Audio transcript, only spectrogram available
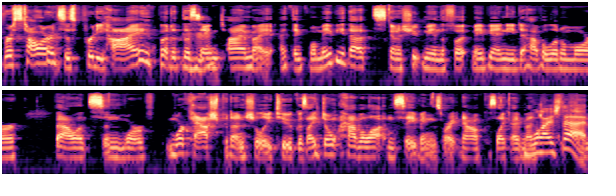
risk tolerance is pretty high, but at the mm-hmm. same time, I, I think, well, maybe that's going to shoot me in the foot. Maybe I need to have a little more balance and more more cash potentially too because I don't have a lot in savings right now because like I mentioned why is that?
